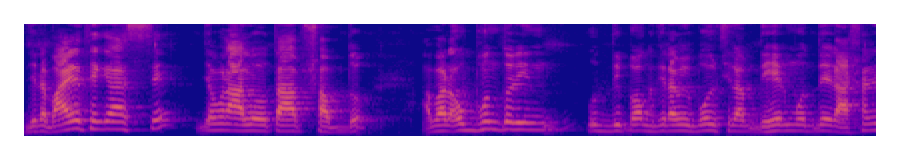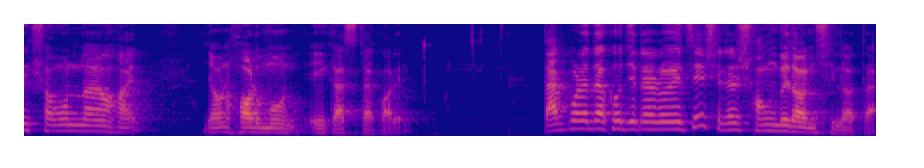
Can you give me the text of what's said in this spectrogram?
যেটা বাইরে থেকে আসছে, যেমন আলো, তাপ, শব্দ, আবার অভ্যন্তরীণ উদ্দীপক, যেটা আমি বলছিলাম, দেহের মধ্যে রাসায়নিক সমন্বয় হয়, যেমন হরমোন এই কাজটা করে। তারপরে দেখো যেটা রয়েছে, সেটা সংবেদনশীলতা।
